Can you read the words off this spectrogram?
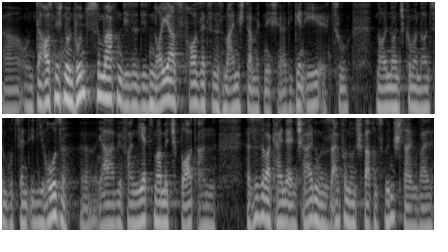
Und daraus nicht nur einen Wunsch zu machen, diese, diese Neujahrsvorsätze, das meine ich damit nicht. Ja, die gehen eh zu 99,19 Prozent in die Hose. Ja, ja, wir fangen jetzt mal mit Sport an. Das ist aber keine Entscheidung, das ist einfach nur ein schwaches Wünschlein, weil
